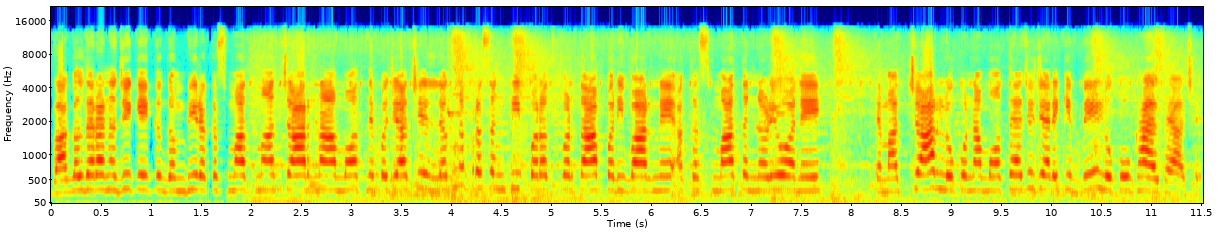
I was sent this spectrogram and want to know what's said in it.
વાગલધરા નજીક એક ગંભીર અકસ્માતમાં ચારના મોત નિપજ્યા છે. લગ્ન પ્રસંગથી પરત ફરતા પરિવારને અકસ્માત નડ્યો અને તેમાં ચાર લોકોના મોત થયા છે, જ્યારે કે બે લોકો ઘાયલ થયા છે.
